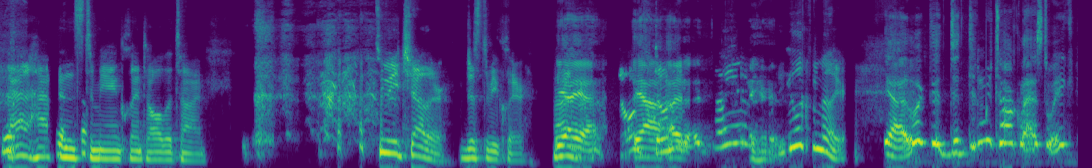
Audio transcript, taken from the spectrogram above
That happens to me and Clint all the time. to each other, just to be clear. Yeah, yeah, Don't, yeah. don't, I- yeah, you look familiar. Yeah, I looked at. Did, didn't we talk last week?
